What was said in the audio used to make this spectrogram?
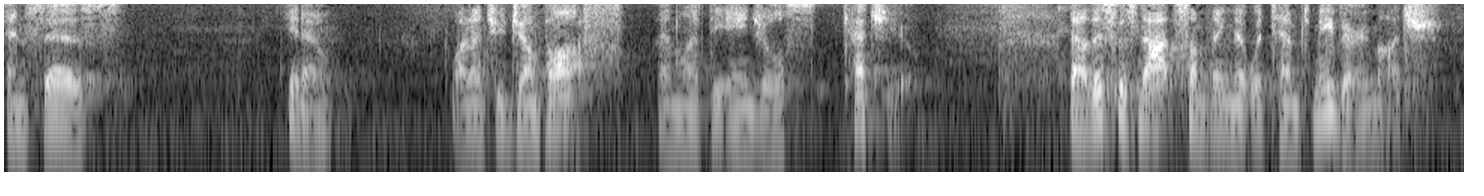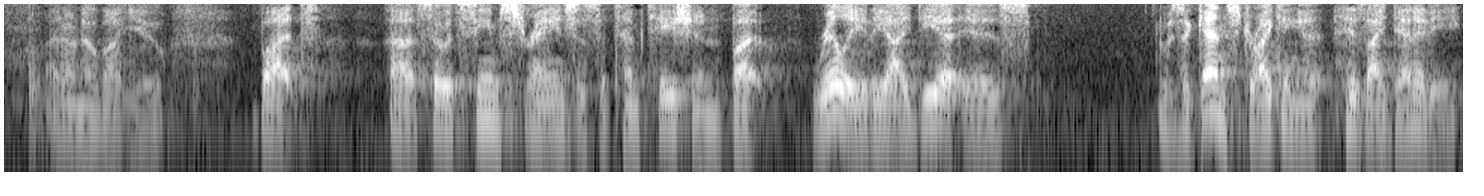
and says, you know, why don't you jump off and let the angels catch you? Now, this is not something that would tempt me very much. I don't know about you. But uh, so it seems strange as a temptation, but really the idea is It was again striking his identity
